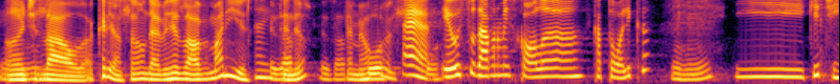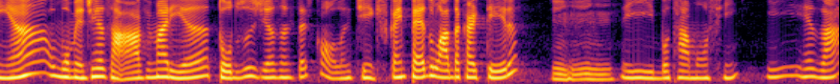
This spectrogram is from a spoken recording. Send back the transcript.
uhum. antes da aula. A criança não deve rezar a Ave Maria, é. entendeu? Exato, exato. É a mesma Boa. coisa. É, eu estudava numa escola católica uhum. e que tinha o momento de rezar a Ave Maria todos os dias antes da escola. E tinha que ficar em pé do lado da carteira uhum. uhum. e botar a mão assim e rezar.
